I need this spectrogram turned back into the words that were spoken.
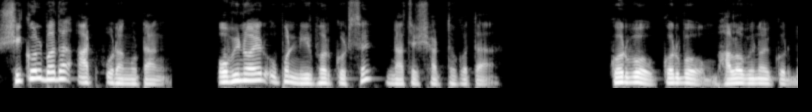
শিকলবাদা আট ওরাংওটাং অভিনয়ের উপর নির্ভর করছে নাচের সার্থকতা। করব করব, ভালো অভিনয় করব।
